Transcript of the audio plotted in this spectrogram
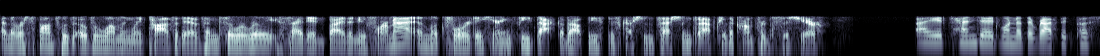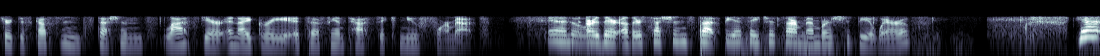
and the response was overwhelmingly positive. And so we're really excited by the new format and look forward to hearing feedback about these discussion sessions after the conference this year. I attended one of the rapid poster discussion sessions last year, and I agree, it's a fantastic new format. And so, are there other sessions that BSHSR members should be aware of? Yeah,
